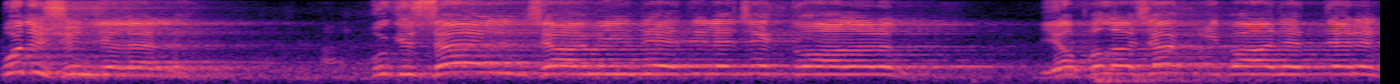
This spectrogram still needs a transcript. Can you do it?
Bu düşüncelerle bu güzel camide edilecek duaların, yapılacak ibadetlerin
